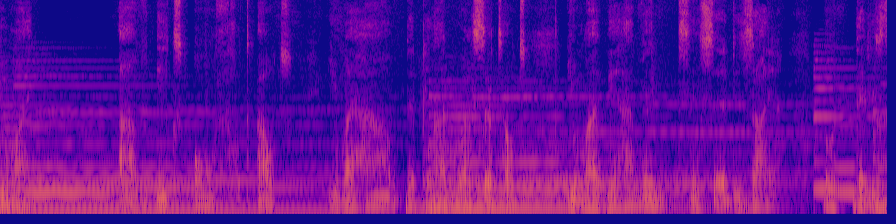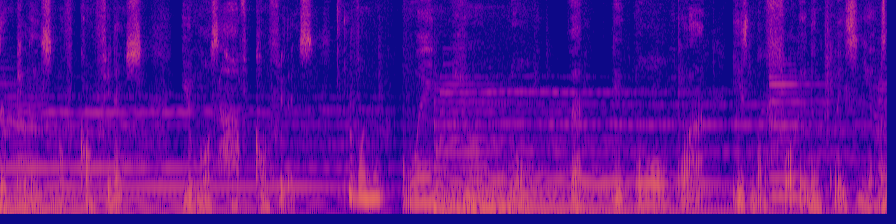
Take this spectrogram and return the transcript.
You might have it all thought out, you might have the plan well set out you might be having sincere desire, but there is the place of confidence. You must have confidence. Even when you know that the whole plan is not falling in place yet,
